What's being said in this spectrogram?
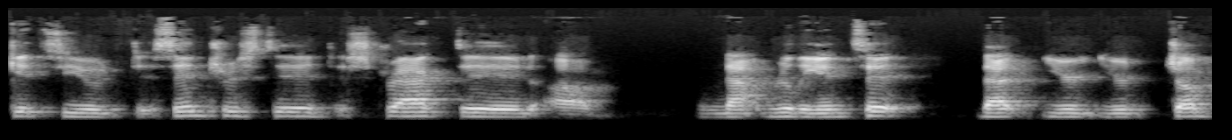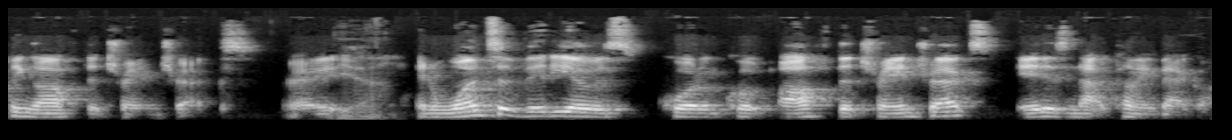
gets you disinterested distracted um not really into it that you're you're jumping off the train tracks right yeah, and once a video is quote unquote off the train tracks, it is not coming back on.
